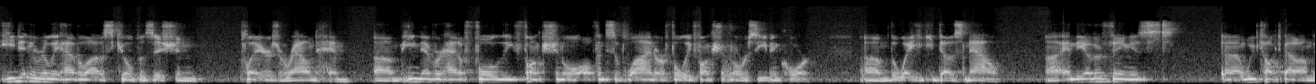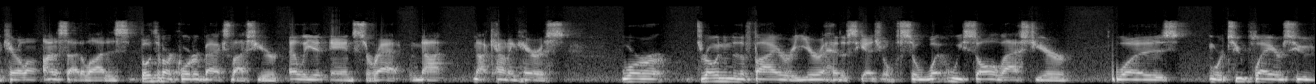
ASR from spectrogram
he didn't really have a lot of skill position players around him. Um, he never had a fully functional offensive line or a fully functional receiving corps um, the way he does now. Uh, and the other thing is, uh, we've talked about on the Carolina side a lot is both of our quarterbacks last year, Elliott and Surratt, not not counting Harris, were thrown into the fire a year ahead of schedule. So what we saw last year was were two players who,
